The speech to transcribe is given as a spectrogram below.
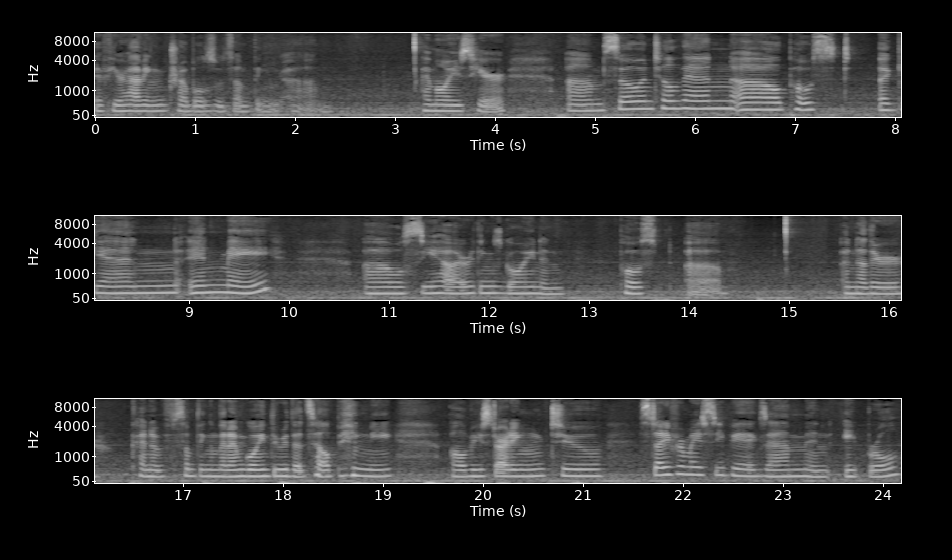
if you're having troubles with something. Um, I'm always here. Um, so until then, I'll post again in May. Uh, we'll see how everything's going and post uh, another kind of something that I'm going through that's helping me. I'll be starting to study for my CPA exam in April.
